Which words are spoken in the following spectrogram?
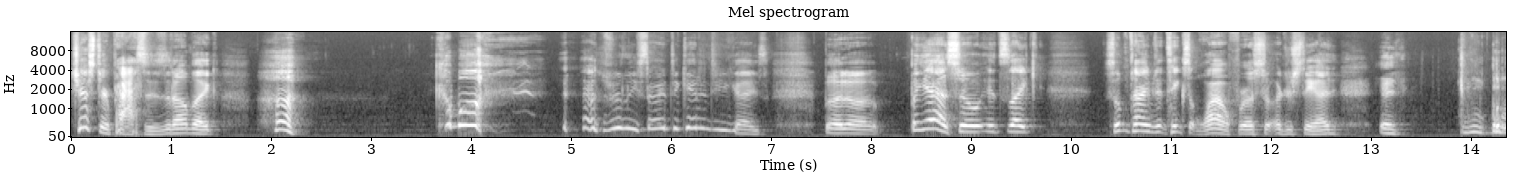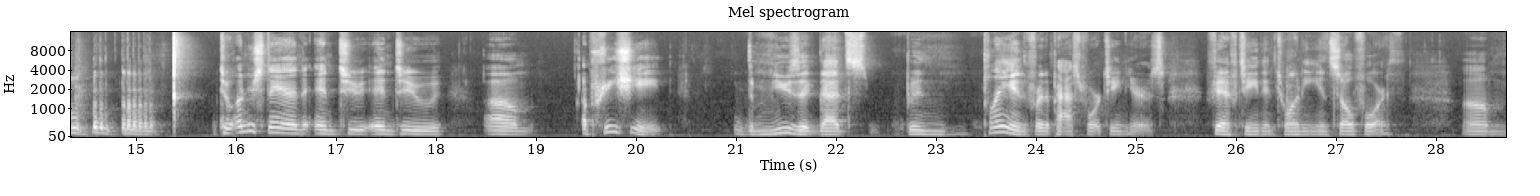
Chester passes, and I'm like, huh, come on. I was really starting to get into you guys, but uh, but yeah. So it's like sometimes it takes a while for us to understand and to understand and to and to um, appreciate the music that's been playing for the past 14 years 15 and 20 and so forth um,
